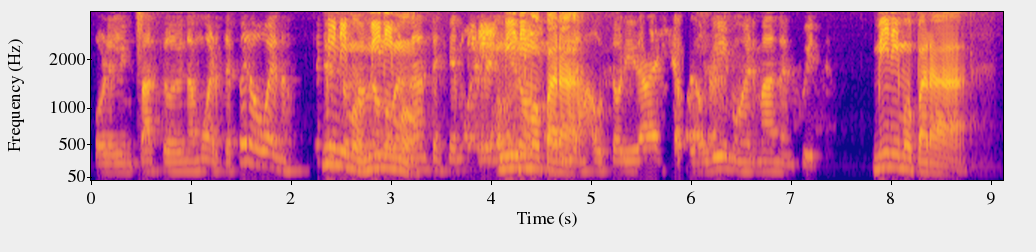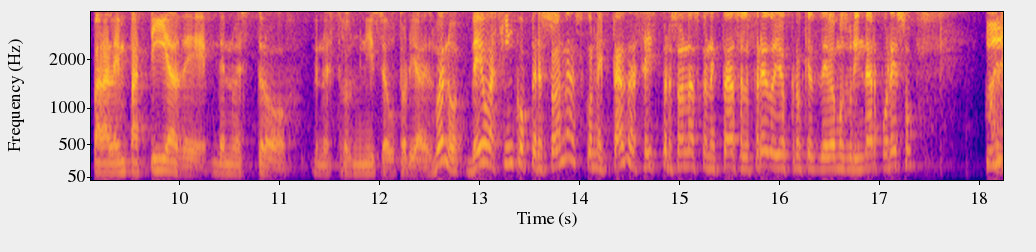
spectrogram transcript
por el impacto de una muerte. Pero bueno, mínimo, mínimo, mínimo para las autoridades que aplaudimos, hermano, en Twitter. Mínimo para, para la empatía de, nuestro, de nuestros ministros de autoridades. Bueno, veo a cinco personas conectadas, seis personas conectadas, Alfredo. Yo creo que debemos brindar por eso. Y...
